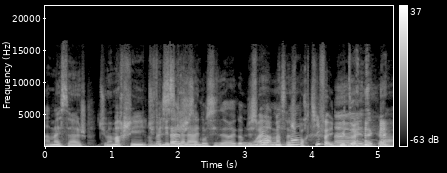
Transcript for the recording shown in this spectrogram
un massage, tu vas marcher, tu fais de l'escalade. C'est considéré comme du ouais, sport. un massage sportif, ah écoute. Ah, d'accord.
